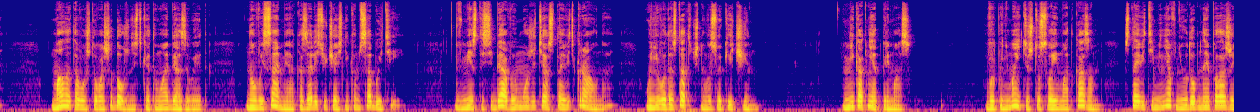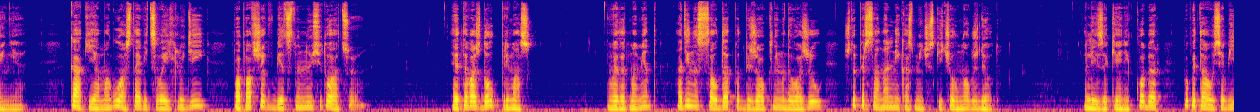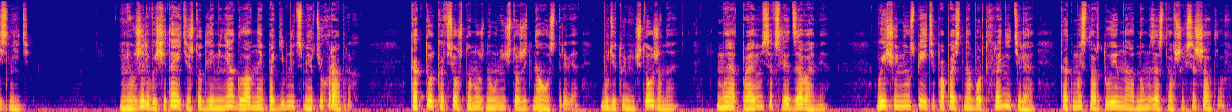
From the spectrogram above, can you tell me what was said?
Мало того, что ваша должность к этому обязывает, но вы сами оказались участником событий. Вместо себя вы можете оставить Крауна. У него достаточно высокий чин. Никак нет, Примас. Вы понимаете, что своим отказом ставите меня в неудобное положение. Как я могу оставить своих людей попавших в бедственную ситуацию. Это ваш долг, Примас. В этот момент один из солдат подбежал к ним и доложил, что персональный космический челнок ждет. Лиза Кенник Кобер попыталась объяснить. Неужели вы считаете, что для меня главное погибнуть смертью храбрых? Как только все, что нужно уничтожить на острове, будет уничтожено, мы отправимся вслед за вами. Вы еще не успеете попасть на борт хранителя, как мы стартуем на одном из оставшихся шаттлов.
